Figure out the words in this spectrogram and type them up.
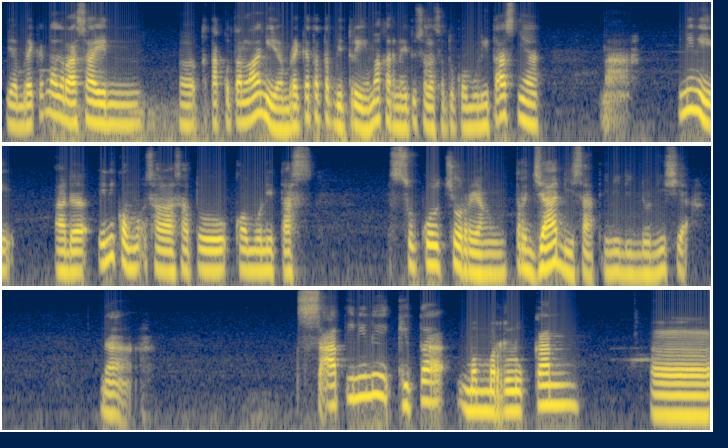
ya mereka nggak ngerasain uh, ketakutan lagi ya. Mereka tetap diterima karena itu salah satu komunitasnya. Nah ini nih ada ini kom, salah satu komunitas subkultur yang terjadi saat ini di Indonesia. Nah saat ini nih kita memerlukan uh,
